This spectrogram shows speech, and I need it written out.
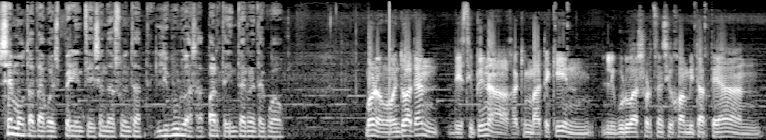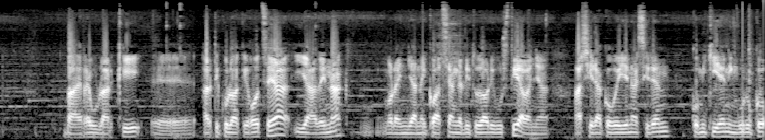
ze motatako esperientzia izan da zuentzat liburuaz aparte interneteko hau? Bueno, momentu batean, disiplina jakin batekin liburua sortzen zijoan bitartean ba, erregularki e, artikuluak igotzea, ia denak, orain ja nahiko atzean gelditu da hori guztia, baina hasierako gehienak ziren komikien inguruko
